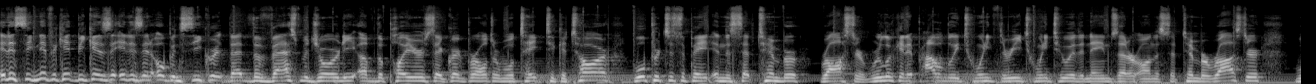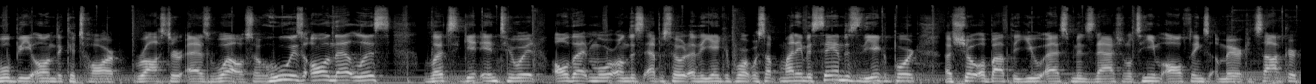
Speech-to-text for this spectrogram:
It is significant because it is an open secret that the vast majority of the players that Gregg Berhalter will take to Qatar will participate in the September roster. We're looking at probably 23, 22 of the names that are on the September roster will be on the Qatar roster roster as well. So, who is on that list? Let's get into it. All that more on this episode of the Yank Report. What's up? My name is Sam. This is the Yank Report, a show about the U.S. men's national team, all things American soccer.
